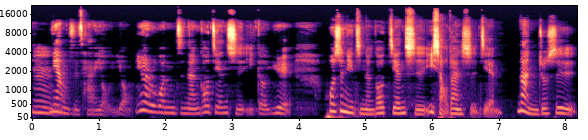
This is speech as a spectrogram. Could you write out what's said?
嗯，那样子才有用。因为如果你只能够坚持一个月，或是你只能够坚持一小段时间，那你就是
